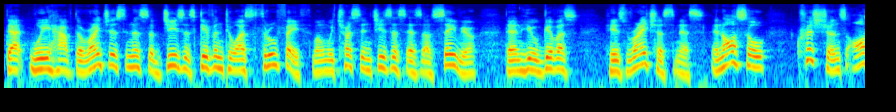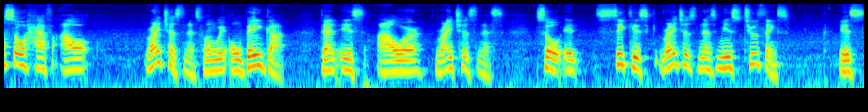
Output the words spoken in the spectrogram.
that we have the righteousness of Jesus given to us through faith. When we trust in Jesus as our Savior, then He will give us His righteousness. And also, Christians also have our righteousness. When we obey God, then is our righteousness. So it seek His righteousness means two things. Is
